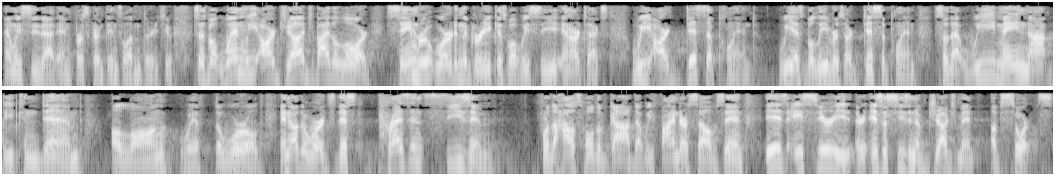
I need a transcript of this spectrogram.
And we see that in 1 Corinthians 11:32. It says, "But when we are judged by the Lord, same root word in the Greek is what we see in our text, we are disciplined. We as believers are disciplined so that we may not be condemned along with the world. In other words, this present season for the household of God that we find ourselves in is a series, or is a season of judgment of sorts.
